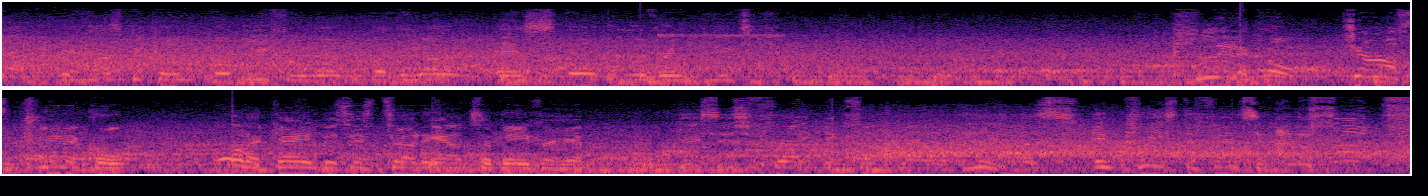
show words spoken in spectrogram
Yeah, it has become ugly for one, but the other is still delivering beauty. Clinical, just clinical. What a game this is turning out to be for him. This is frightening football. He has increased defensive. And the shots!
